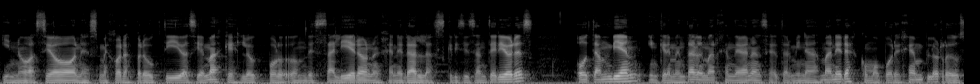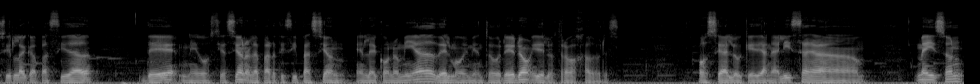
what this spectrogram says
innovaciones, mejoras productivas y demás, que es lo por donde salieron en general las crisis anteriores, o también incrementar el margen de ganancia de determinadas maneras, como por ejemplo reducir la capacidad de negociación o la participación en la economía del movimiento obrero y de los trabajadores. O sea, lo que analiza Mason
